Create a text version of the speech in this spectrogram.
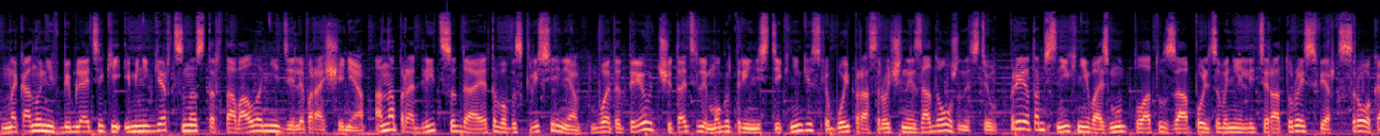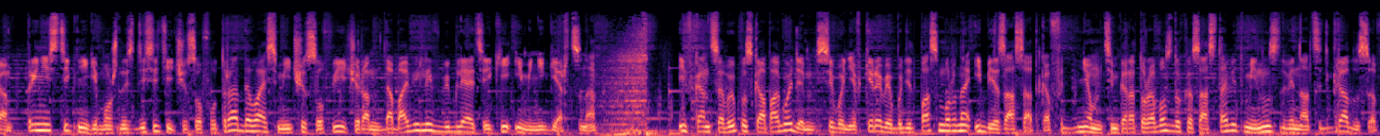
Накануне в библиотеке имени Герцена стартовала неделя прощения. Она продлится до этого воскресенья. В этот период читатели могут принести книги с любой просроченной задолженностью. При этом с них не возьмут плату за пользование литературой сверх срока. Принести книги можно с 10 часов утра до 8 часов вечера, добавили в библиотеке имени Герцена. И в конце выпуска о погоде. Сегодня в Кирове будет пасмурно и без осадков. Днем температура воздуха составит минус 12 градусов.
